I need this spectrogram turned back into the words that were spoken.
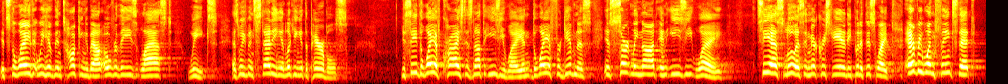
It's the way that we have been talking about over these last weeks as we've been studying and looking at the parables. You see, the way of Christ is not the easy way, and the way of forgiveness is certainly not an easy way. C.S. Lewis in Mere Christianity put it this way Everyone thinks that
